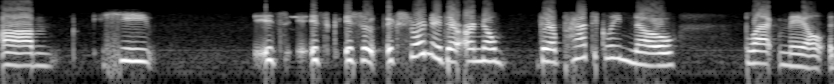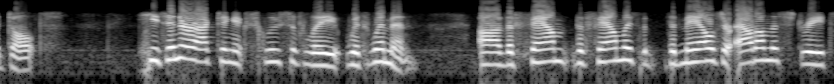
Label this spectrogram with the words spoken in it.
um, he it's it's it's a, extraordinary. There are no there are practically no black male adults. He's interacting exclusively with women. Uh, the fam the families the, the males are out on the streets.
